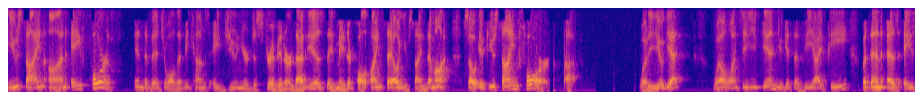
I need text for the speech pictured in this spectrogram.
you sign on a fourth individual that becomes a junior distributor, that is, they've made their qualifying sale, you've signed them on. So if you sign four up, what do you get? Well, once again, you get the VIP, but then as a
